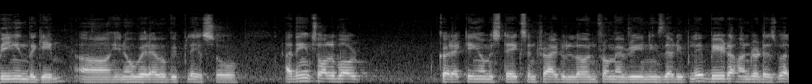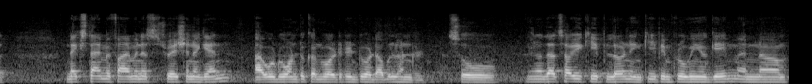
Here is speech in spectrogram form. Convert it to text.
being in the game, uh, you know, wherever we play. So, I think it's all about correcting your mistakes and try to learn from every innings that you play, be it a 100 as well. Next time, if I'm in a situation again, I would want to convert it into a double 100. So, you know, that's how you keep learning, keep improving your game. And um,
